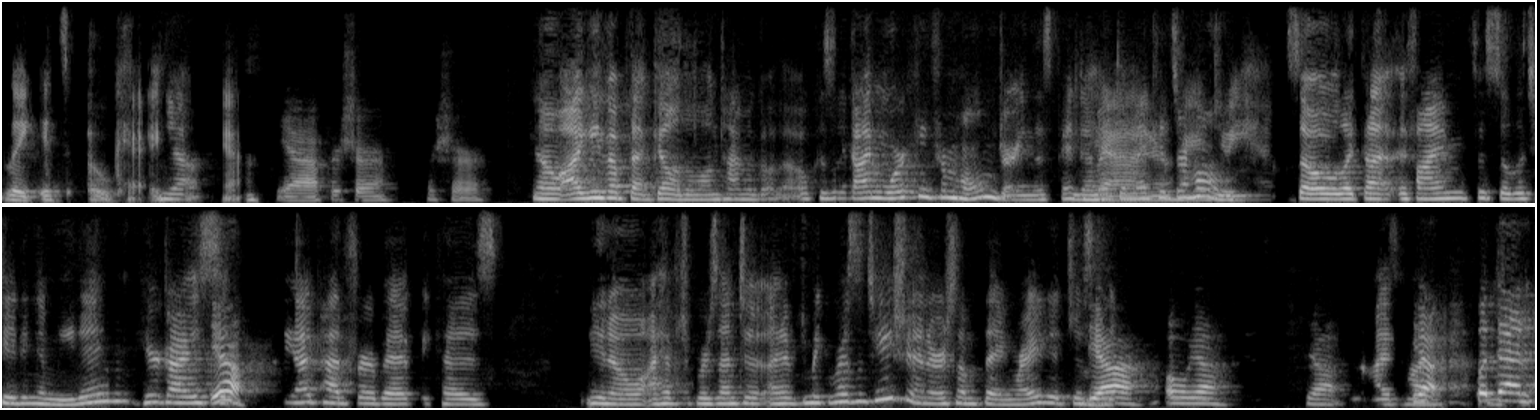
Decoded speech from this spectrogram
like it's okay. Yeah yeah. Yeah, for sure. For sure. No, I gave up that guilt a long time ago though, because like I'm working from home during this pandemic Yeah, and my kids are home. So like I, if I'm facilitating a meeting, here guys, Yeah. the iPad for a bit because you know I have to present it. I have to make a presentation or something, right? It just Yeah. Oh yeah. Yeah. Yeah but then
